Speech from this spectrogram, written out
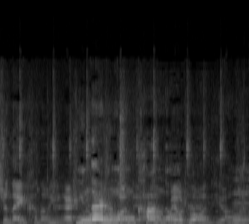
之内，可能应该是没有应该是什么问题啊能看到，没有什么问题了。嗯，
